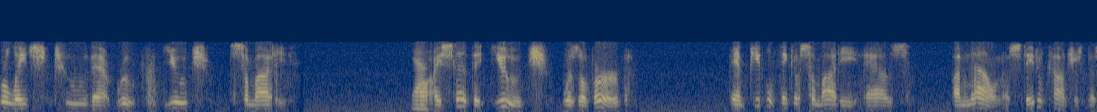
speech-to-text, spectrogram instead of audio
relates to that root, yuj samadhi. Yeah. Now, I said that yuj was a verb, and people think of samadhi as a noun, a state of consciousness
